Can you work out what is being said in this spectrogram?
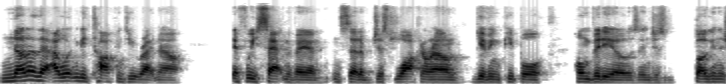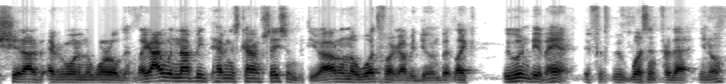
None of that. I wouldn't be talking to you right now if we sat in the van instead of just walking around giving people home videos and just bugging the shit out of everyone in the world. And like, I would not be having this conversation with you. I don't know what the fuck I'll be doing, but like, we wouldn't be a band if it wasn't for that, you know?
